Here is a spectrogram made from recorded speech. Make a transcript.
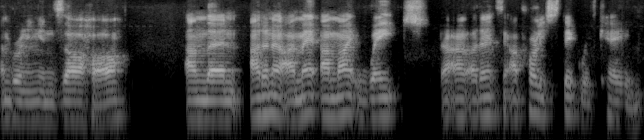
and bringing in Zaha. And then I don't know. I may I might wait. I, I don't think I'll probably stick with Kane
